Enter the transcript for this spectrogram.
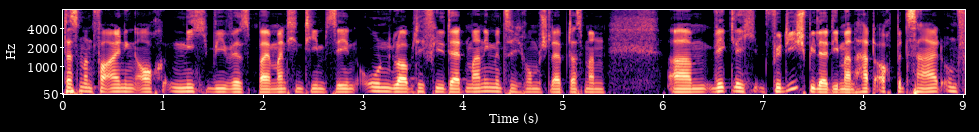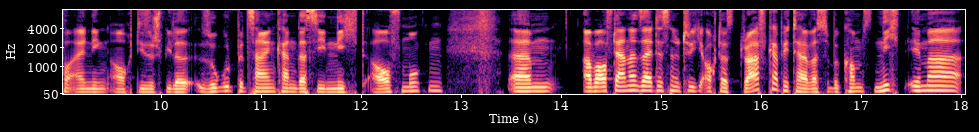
dass man vor allen Dingen auch nicht, wie wir es bei manchen Teams sehen, unglaublich viel Dead Money mit sich rumschleppt, dass man ähm, wirklich für die Spieler, die man hat, auch bezahlt und vor allen Dingen auch diese Spieler so gut bezahlen kann, dass sie nicht aufmucken. Ähm, aber auf der anderen Seite ist natürlich auch das Draftkapital, was du bekommst, nicht immer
